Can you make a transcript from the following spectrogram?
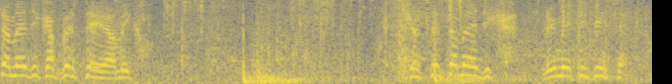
Cassetta medica per te, amico. Cassetta medica, rimettiti in sesto.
